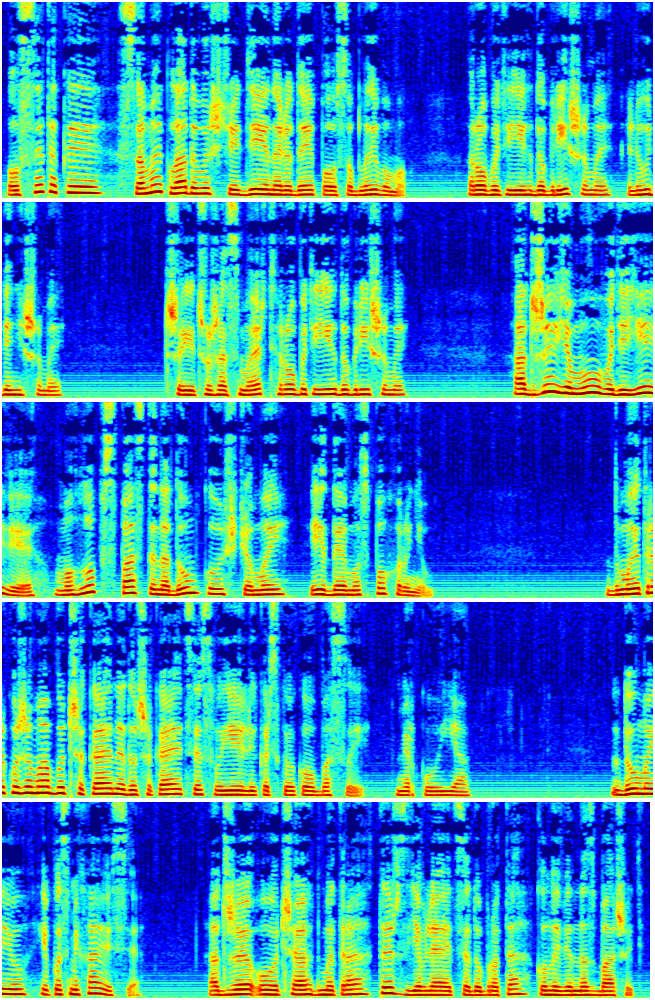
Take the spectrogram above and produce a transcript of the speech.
Усе таки саме кладовище діє на людей по-особливому, робить їх добрішими, людянішими, чи чужа смерть робить їх добрішими. Адже йому, водієві, могло б спасти на думку, що ми йдемо з похоронів. Дмитрик уже, мабуть, чекає, не дочекається своєї лікарської ковбаси, міркую я. Думаю і посміхаюся, адже у очах Дмитра теж з'являється доброта, коли він нас бачить,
